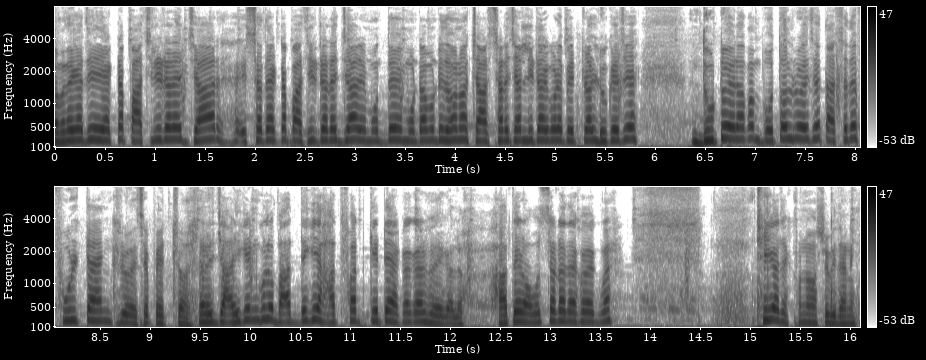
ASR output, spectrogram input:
আমাদের কাছে একটা পাঁচ লিটারের জার এর সাথে একটা পাঁচ লিটারের জার এর মধ্যে মোটামুটি ধরো চার সাড়ে চার লিটার করে পেট্রোল ঢুকেছে। দুটো এরকম বোতল রয়েছে, তার সাথে ফুল ট্যাঙ্ক রয়েছে পেট্রোল আর জারিকেনগুলো বাদ দিয়ে গিয়ে হাত ফাত কেটে একাকার হয়ে গেল। হাতের অবস্থাটা দেখো একবার। ঠিক আছে, কোনো অসুবিধা নেই।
